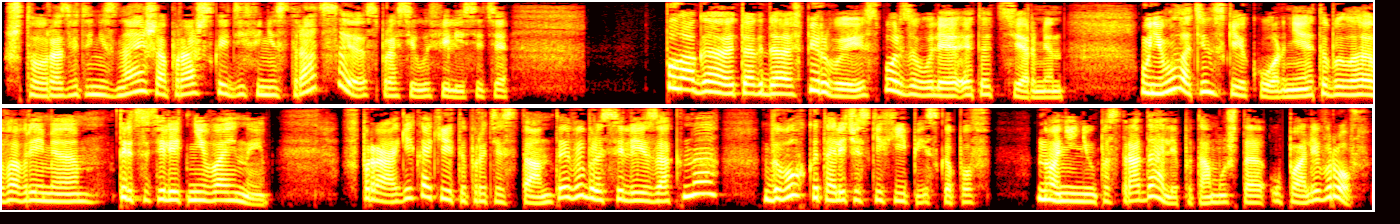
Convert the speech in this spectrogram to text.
Что, разве ты не знаешь о пражской дефинистрации? спросила Фелисити. Полагаю, тогда впервые использовали этот термин. У него латинские корни, это было во время Тридцатилетней войны. В Праге какие-то протестанты выбросили из окна двух католических епископов, но они не пострадали, потому что упали в ров.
